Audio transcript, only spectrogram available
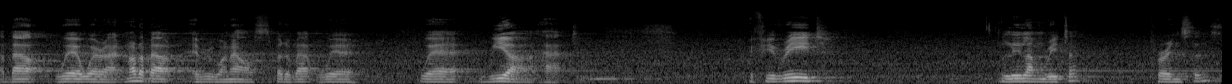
about where we're at, not about everyone else, but about where, where we are at. If you read Lilamrita, for instance,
